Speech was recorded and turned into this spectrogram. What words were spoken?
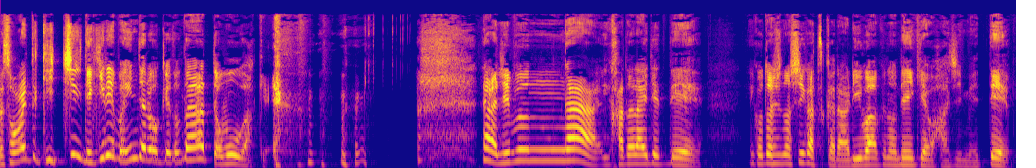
ん、そうやってきっちりできればいいんだろうけどなって思うわけ。だから自分が働いてて、今年の4月からリワークのデイケアを始めて、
